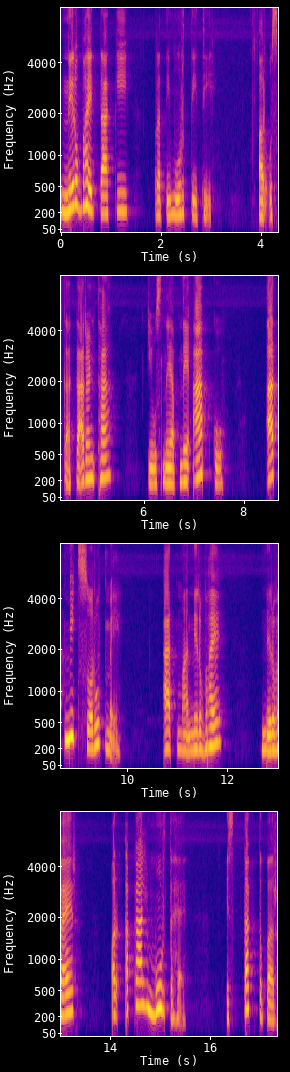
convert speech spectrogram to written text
निर्भयता की प्रतिमूर्ति थी और उसका कारण था कि उसने अपने आप को आत्मिक स्वरूप में आत्मा निर्भय, निर्वैर और अकाल मूर्त है, इस तख्त पर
